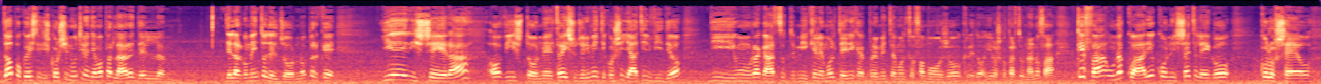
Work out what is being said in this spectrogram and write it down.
Dopo questi discorsi inutili andiamo a parlare del dell'argomento del giorno perché ieri sera ho visto nel, tra i suggerimenti consigliati il video di un ragazzo, Michele Molteni, che è probabilmente molto famoso, credo, io l'ho scoperto un anno fa, che fa un acquario con il set Lego Colosseo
